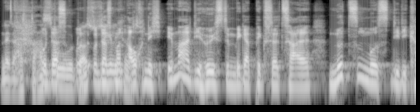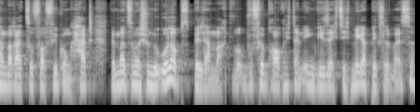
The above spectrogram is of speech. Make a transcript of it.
Ne, da hast, da hast und das, du, und, und dass man recht. auch nicht immer die höchste Megapixelzahl nutzen muss, die die Kamera zur Verfügung hat. Wenn man zum Beispiel nur Urlaubsbilder macht, wofür brauche ich dann irgendwie 60 Megapixel, weißt du?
